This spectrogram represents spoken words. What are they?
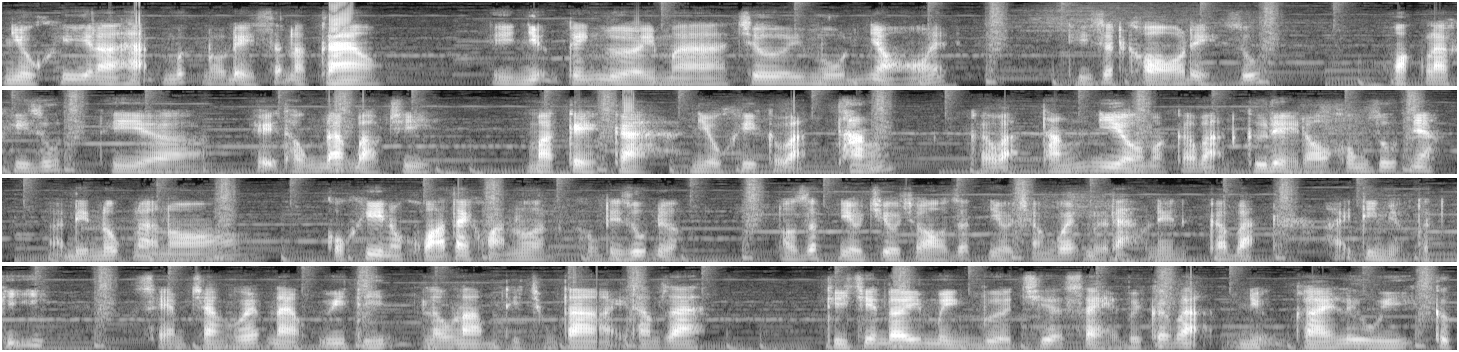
Nhiều khi là hạn mức nó để rất là cao. Thì những cái người mà chơi vốn nhỏ ấy thì rất khó để rút. Hoặc là khi rút thì uh, hệ thống đang bảo trì. Mà kể cả nhiều khi các bạn thắng các bạn thắng nhiều mà các bạn cứ để đó không rút nhá. Đến lúc là nó, có khi nó khóa tài khoản luôn, không thể rút được. Nó rất nhiều chiêu trò, rất nhiều trang web lừa đảo nên các bạn hãy tìm hiểu thật kỹ. Xem trang web nào uy tín, lâu năm thì chúng ta hãy tham gia. Thì trên đây mình vừa chia sẻ với các bạn những cái lưu ý cực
